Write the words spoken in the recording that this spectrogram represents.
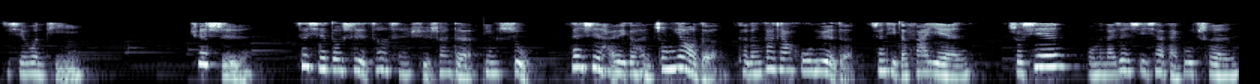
这些问题，确实这些都是造成血栓的因素。但是还有一个很重要的，可能大家忽略的，身体的发炎。首先，我们来认识一下胆固醇。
